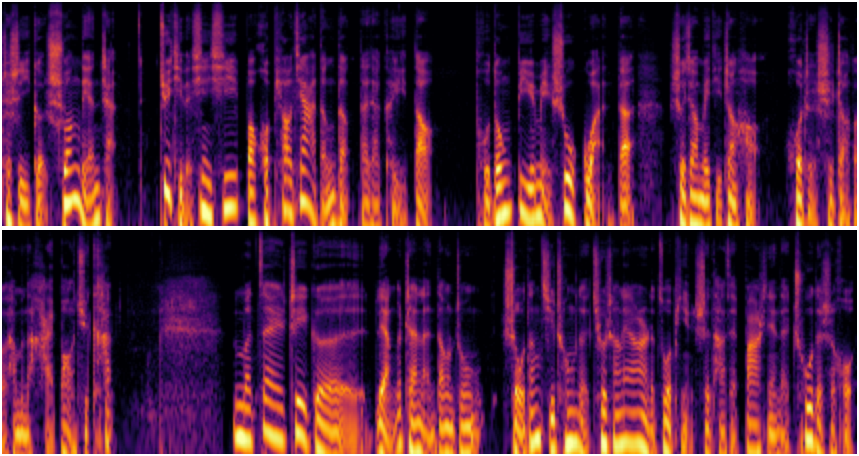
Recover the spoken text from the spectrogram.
这是一个双联展。具体的信息包括票价等等，大家可以到。浦东碧云美术馆的社交媒体账号，或者是找到他们的海报去看。那么，在这个两个展览当中，首当其冲的秋山亮二的作品是他在八十年代初的时候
